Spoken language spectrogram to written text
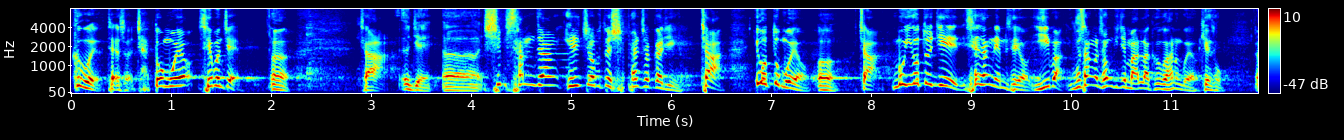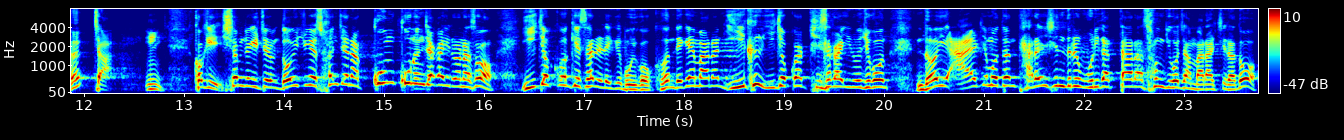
그거예요. 됐어. 자, 또 뭐요? 세 번째. 어. 자, 이제 어, 13장 1절부터 18절까지. 자, 이것도 뭐예요? 어, 자, 뭐 이것도 이제 세상 냄새요. 이방 우상을 섬기지 말라 그거 하는 거예요. 계속. 어? 자, 음, 거기 13장 1절은 너희 중에 선제나 꿈꾸는 자가 일어나서 이적과 기사를 내게 보이고 그건 내게 말한 이 그 이적과 기사가 이루어지고 너희 알지 못한 다른 신들을 우리가 따라 섬기고자 말할지라도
